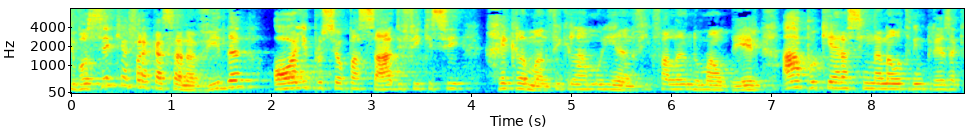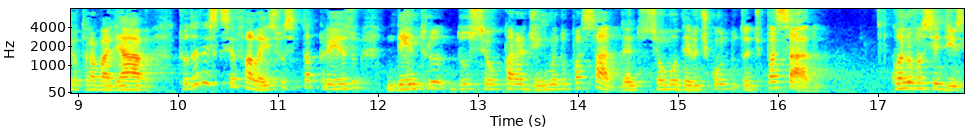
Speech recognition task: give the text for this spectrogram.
Se você quer fracassar na vida, olhe para o seu passado e fique se reclamando, fique lamuriando, fique falando mal dele. Ah, porque era assim na outra empresa que eu trabalhava. Toda vez que você fala isso, você está preso dentro do seu paradigma do passado, dentro do seu modelo de conduta de passado. Quando você diz,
